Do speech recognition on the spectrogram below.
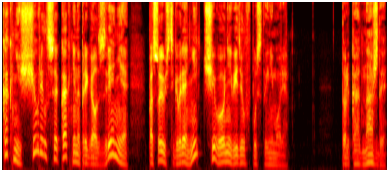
как ни щурился, как ни напрягал зрение, по совести говоря, ничего не видел в пустыне моря. Только однажды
